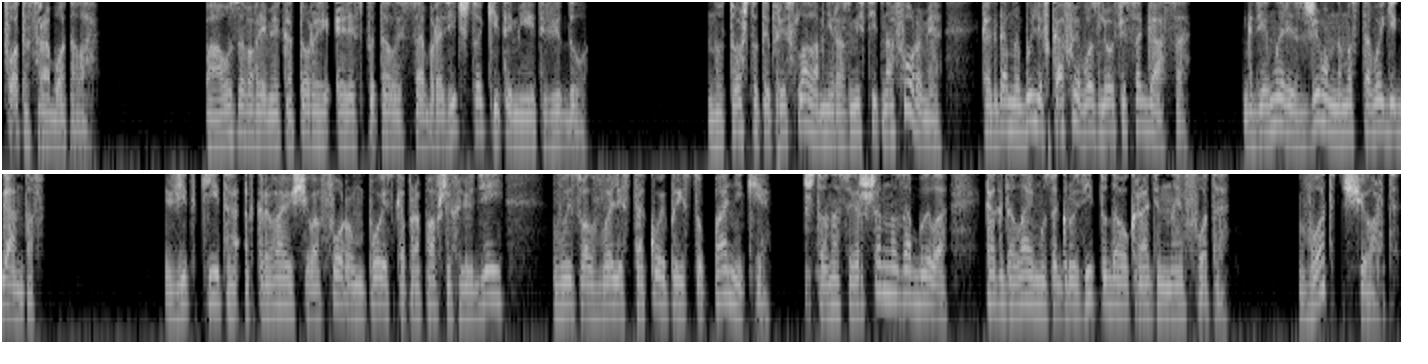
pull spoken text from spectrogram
Фото сработало. Пауза, во время которой Элис пыталась сообразить, что Кит имеет в виду. «Но то, что ты прислала мне разместить на форуме, когда мы были в кафе возле офиса Гасса, где Мэри с Джимом на мостовой гигантов». Вид Кита, открывающего форум поиска пропавших людей, вызвал в Элис такой приступ паники, что она совершенно забыла, как дала ему загрузить туда украденное фото. Вот чёрт!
